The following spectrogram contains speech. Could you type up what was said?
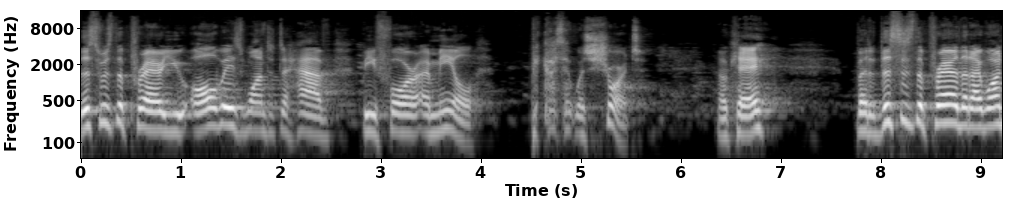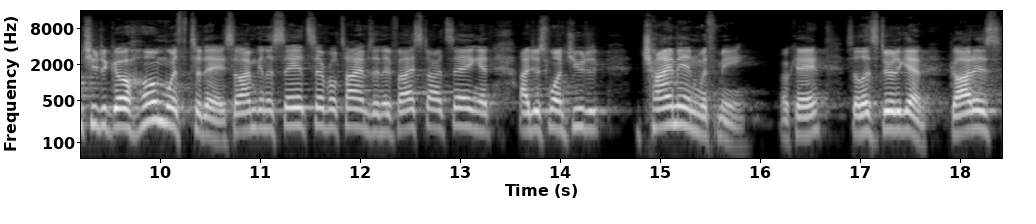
this was the prayer you always wanted to have before a meal because it was short. Okay? But this is the prayer that I want you to go home with today. So I'm going to say it several times. And if I start saying it, I just want you to chime in with me. Okay? So let's do it again. God is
